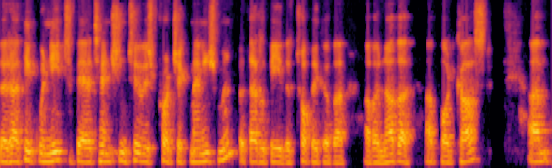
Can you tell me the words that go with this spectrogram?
that I think we need to pay attention to is project management, but that'll be the topic of a of another uh, podcast. Um,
